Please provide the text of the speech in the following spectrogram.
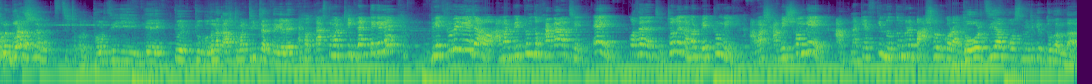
তুমি বলার চেষ্টা করো। দর্জিকে একটু একটু বোঝো না কাস্টমার ঠিক রাখতে গেলে। এখন কাস্টমার ঠিক রাখতে গেলে বেডরুমে নিয়ে যাও। আমার বেডরুম তো ফাঁকা আছে। এই কথা যাচ্ছে। চলেন আমার বেডরুমে আমার স্বামীর সঙ্গে আপনাকে আজকে নতুন করে বাসর করা দর্জি আর কসমেটিকের দোকানদার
